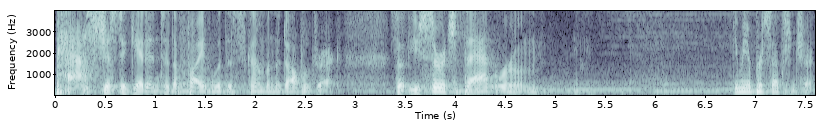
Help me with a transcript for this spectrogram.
past just to get into the fight with the scum and the doppeldrack. So if you search that room give me a perception check.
